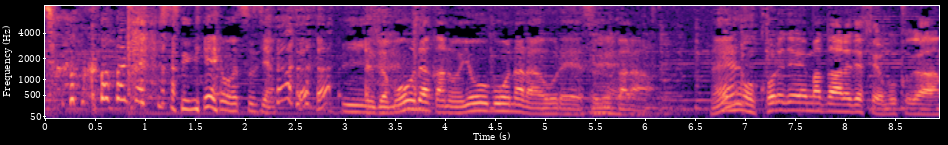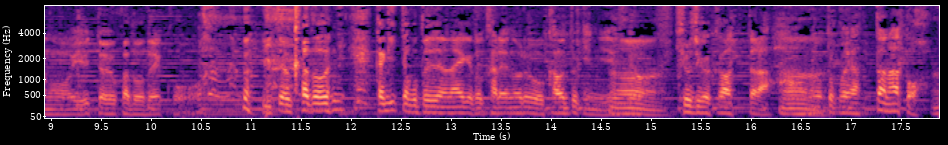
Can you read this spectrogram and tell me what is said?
すげえ押すじゃん。いいよ、じゃあもうだかの要望なら俺するから。ねもうこれでまたあれですよ、僕があの、イトヨカドーでこう、イトヨカドーに限ったことじゃないけど、カレーのルーを買うときにですよ、うん表示が変わったら、はあ、うんこのとこやったなと。うん。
